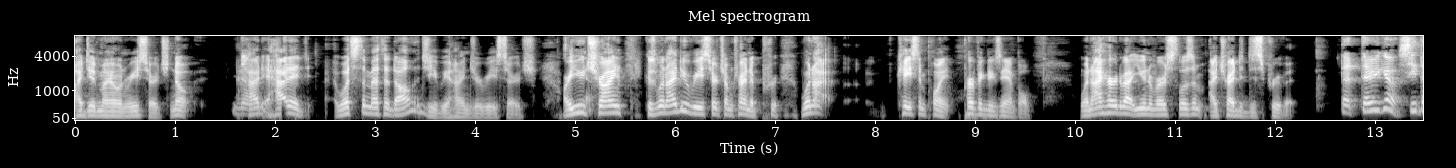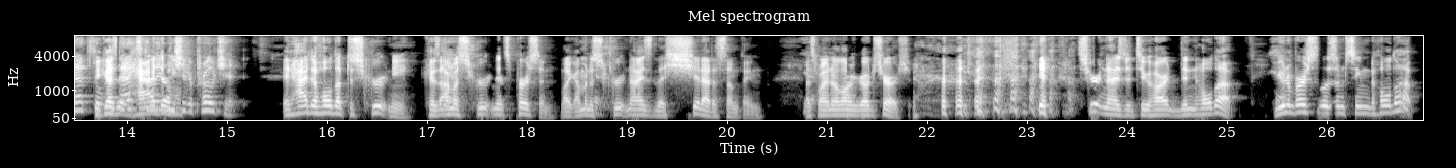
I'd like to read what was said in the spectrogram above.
I did my own research. No, No. how did, how did what's the methodology behind your research? Are you Yeah. trying because when I do research, I'm trying to pr- when I case in point, perfect example. When I heard about universalism, I tried to disprove it. That there you go. See, that's the, Because it had the way to- we should approach it. It had to hold up to scrutiny because I'm a scrutinous person. Like I'm going to Yes. scrutinize the shit out of something. That's Yeah. why I no longer go to church. yeah, scrutinized it too hard, didn't hold up. Universalism seemed to hold up.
